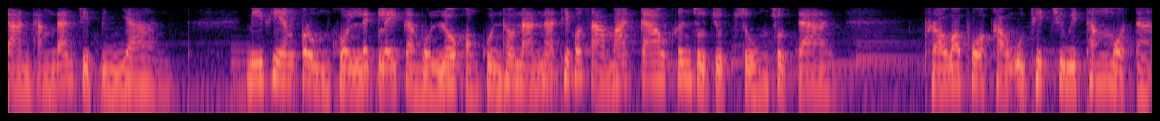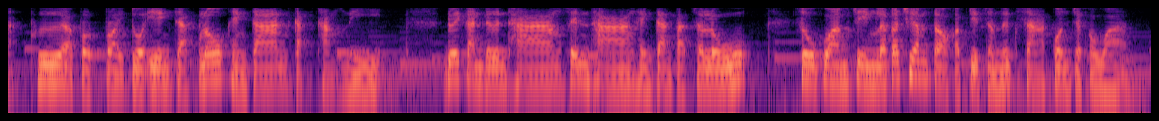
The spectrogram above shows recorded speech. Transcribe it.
การทางด้านจิตวิญญาณ มีเพียงกลุ่มคนเล็กๆกับบนโลกของคุณเท่านั้นน่ะที่เขาสามารถก้าวขึ้นสู่จุดสูงสุดได้ เพราะว่าพวกเขาอุทิศชีวิตทั้งหมดน่ะเพื่อปลดปล่อยตัวเองจากโลกแห่งการกักขังนี้ ด้วยการเดินทางเส้นทางแห่งการตัดสรู้สู่ความจริงแล้วก็เชื่อมต่อกับจิตสำนึกสากลจักรวาล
